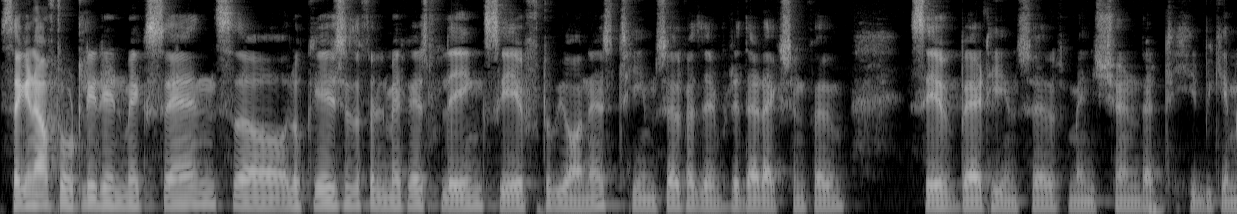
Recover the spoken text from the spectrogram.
Second half totally didn't make sense. Uh, Lokesh as a filmmaker is playing safe, to be honest. He himself has admitted that action film safe bet. He himself mentioned that he became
